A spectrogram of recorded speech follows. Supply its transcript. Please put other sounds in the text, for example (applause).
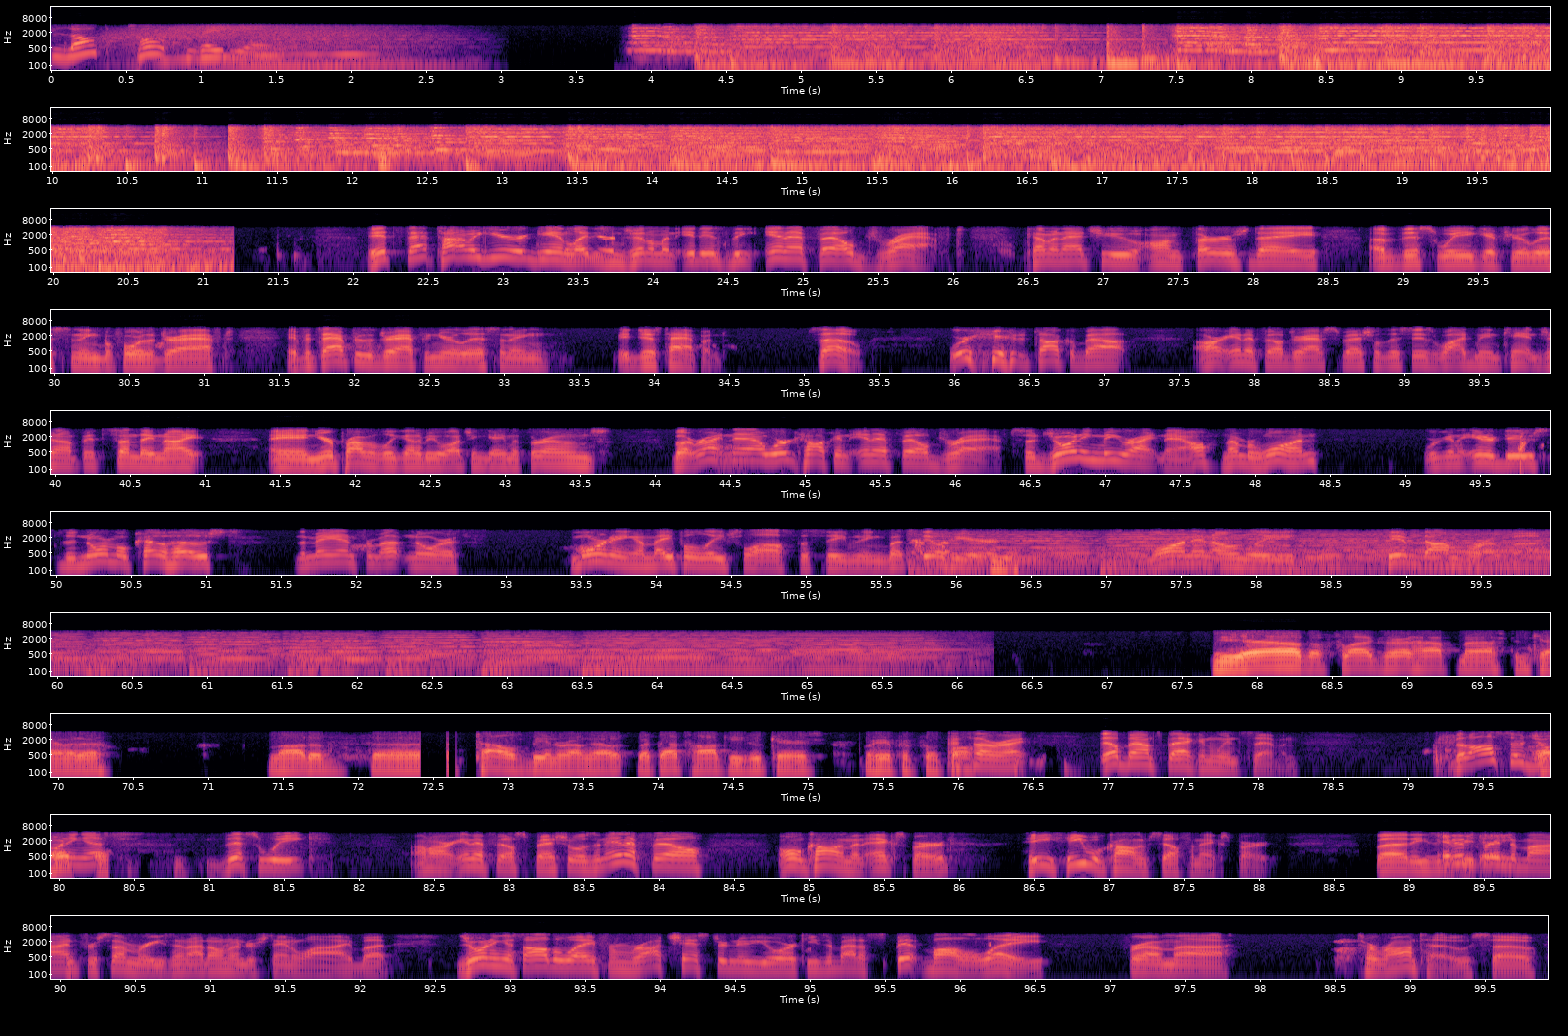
Blog Talk Radio. It's that time of year again, ladies and gentlemen. It is the NFL Draft coming at you on Thursday of this week if you're listening before the draft. If it's after the draft and you're listening, it just happened. So, we're (laughs) here to talk about our NFL Draft special. This is Wide Men Can't Jump. It's Sunday night, and you're probably going to be watching Game of Thrones. But right now, we're talking NFL Draft. So, joining me right now, number one, we're going to introduce the normal co host the man from up north, mourning a Maple Leafs loss this evening, but still here, one and only Tim Dombrova. Yeah, the flags are at half mast in Canada. A lot of uh, towels being wrung out, but that's hockey. Who cares? We're here for football. That's all right. They'll bounce back and win seven. But also joining us this week on our NFL special is an NFL. I won't call him an expert. He he will call himself an expert, but he's a Every good friend of mine for some reason. I don't understand why. But joining us all the way from Rochester, New York. He's about a spitball away from uh, Toronto. So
